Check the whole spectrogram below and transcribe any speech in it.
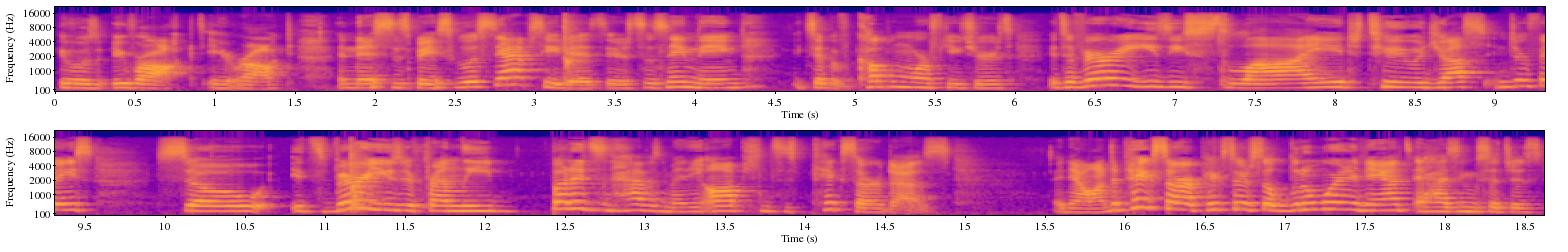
it was, it rocked, it rocked. And this is basically what Snapseed is. It's the same thing, except with a couple more features. It's a very easy slide to adjust interface, so it's very user-friendly, but it doesn't have as many options as PicsArt does. And now on to PicsArt. PicsArt's a little more advanced. It has things such as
